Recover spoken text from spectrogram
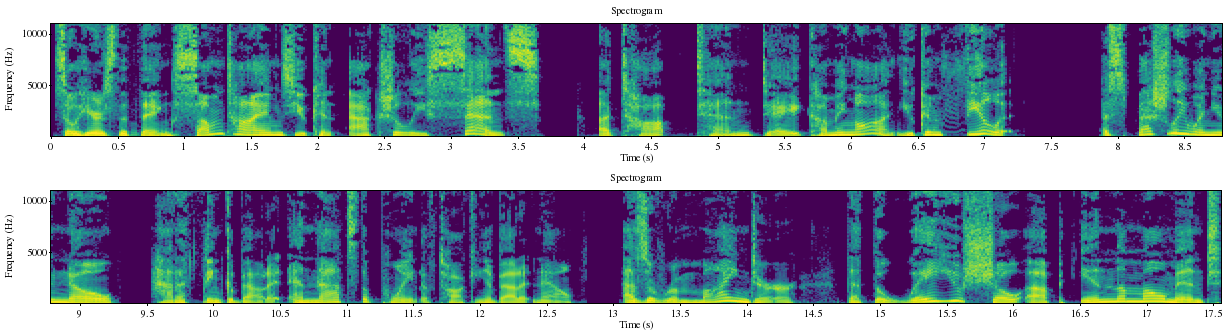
So here's the thing. Sometimes you can actually sense a top 10 day coming on. You can feel it, especially when you know how to think about it. And that's the point of talking about it now as a reminder that the way you show up in the moment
